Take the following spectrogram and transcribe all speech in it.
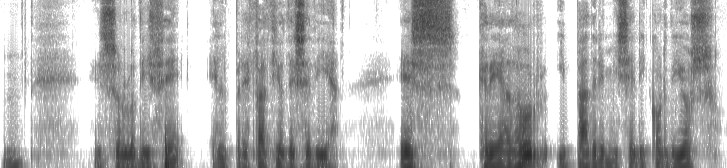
¿Mm? Eso lo dice el prefacio de ese día. Es creador y Padre misericordioso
